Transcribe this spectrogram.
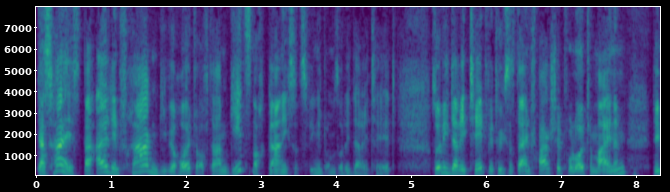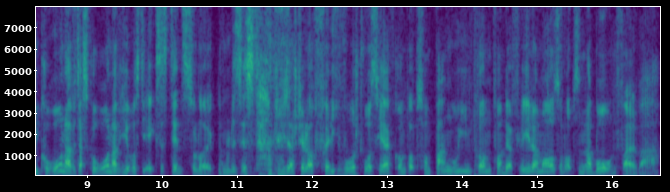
Das heißt, bei all den Fragen, die wir heute oft haben, geht es noch gar nicht so zwingend um Solidarität. Solidarität wird höchstens da in Frage gestellt, wo Leute meinen, den Corona, das Coronavirus, die Existenz zu leugnen. Und es ist da an dieser Stelle auch völlig wurscht, wo es herkommt, ob es vom Pinguin kommt, von der Fledermaus oder ob es ein Laborunfall war.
